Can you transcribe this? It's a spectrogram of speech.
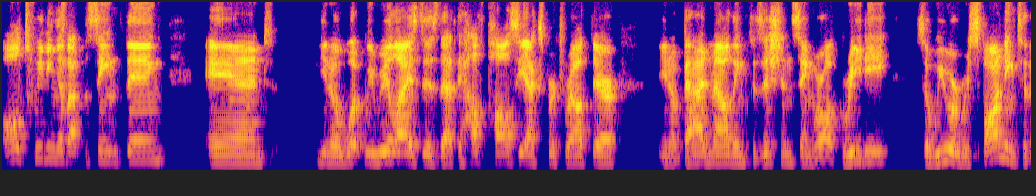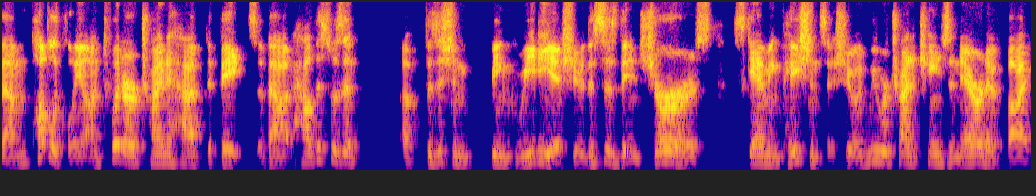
all tweeting about the same thing. And, you know, what we realized is that the health policy experts were out there, you know, bad mouthing physicians saying we're all greedy. So we were responding to them publicly on Twitter, trying to have debates about how this wasn't a physician being greedy issue. This is the insurers scamming patients issue. And we were trying to change the narrative by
